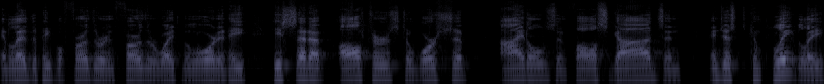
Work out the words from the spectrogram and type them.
and led the people further and further away from the Lord. And he, he set up altars to worship idols and false gods, and, and just completely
